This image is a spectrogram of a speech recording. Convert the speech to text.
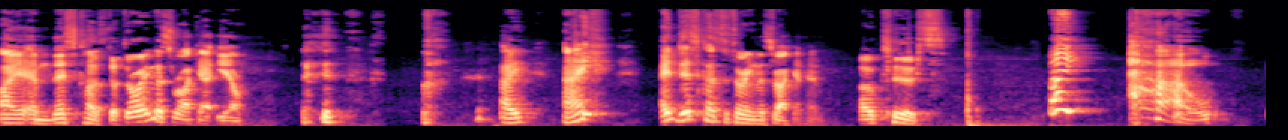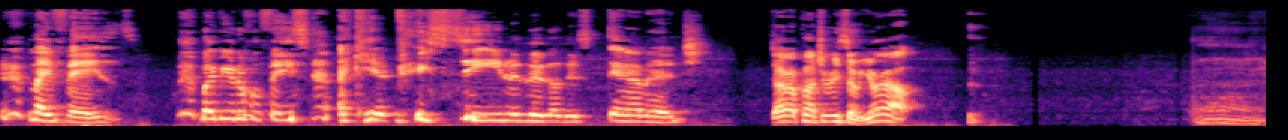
I am this close to throwing this rock at you. I I I'm this close to throwing this rock at him. Oh, close. My ow! My face, my beautiful face. I can't be seen with all this damage. Dara Pachariso, you're out. Mm.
